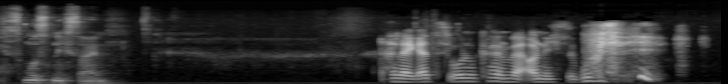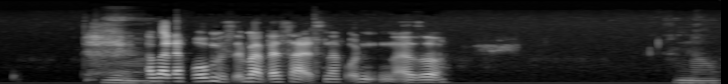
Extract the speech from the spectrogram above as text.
Das muss nicht sein. Relegation können wir auch nicht so gut. Ja, Aber nach oben ist immer besser als nach unten. Also genau.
